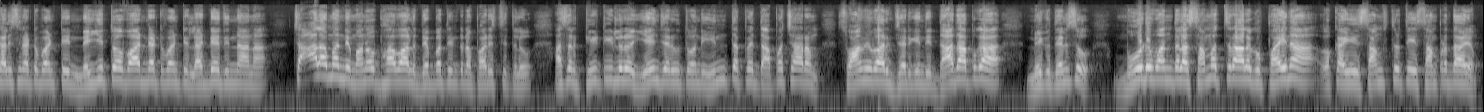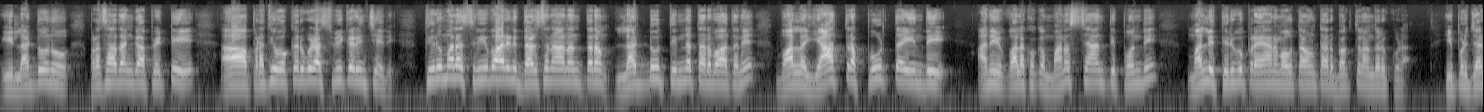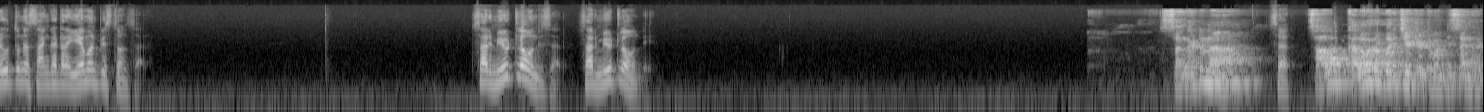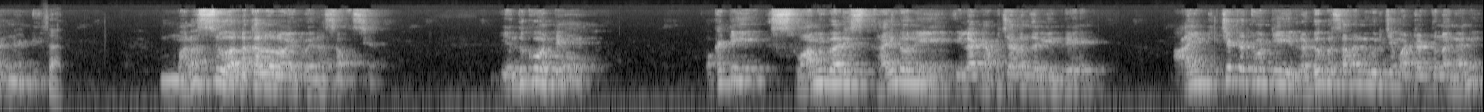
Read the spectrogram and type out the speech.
కలిసినటువంటి నెయ్యితో వాడినటువంటి లడ్డే తిన్నానా? చాలా మంది మనోభావాలు దెబ్బతింటున్న పరిస్థితులు. అసలు టీటీడీలో ఏం జరుగుతోంది? ఇంత పెద్ద అపచారం స్వామివారికి జరిగింది. దాదాపుగా మీకు తెలుసు మూడు వందల సంవత్సరాలకు పైన ఒక ఈ సంస్కృతి సంప్రదాయం ఈ లడ్డూను ప్రసాదంగా పెట్టి ప్రతి ఒక్కరు కూడా స్వీకరించేది. తిరుమల శ్రీవారిని దర్శనానంతరం లడ్డూ తిన్న తర్వాతనే వాళ్ళ యాత్ర పూర్తయింది అని వాళ్ళకొక మనశ్శాంతి పొంది మళ్ళీ తిరుగు ప్రయాణం అవుతూ ఉంటారు భక్తులందరూ కూడా. ఇప్పుడు జరుగుతున్న సంఘటన ఏమనిపిస్తోంది సార్? సార్ మ్యూట్లో ఉంది సార్. సార్ మ్యూట్లో ఉంది. సంఘటన సార్. చాలా కలవరపరిచేటటువంటి సంఘటన అండి. సార్. మనస్సు అల్లకల్లోలం అయిపోయిన సమస్య. ఎందుకు అంటే ఒకటి స్వామివారి స్థాయిలోనే ఇలాంటి అపచారం జరిగింది ఆయనకి ఇచ్చేటటువంటి లడ్డూ ప్రసాదాన్ని గురించి మాట్లాడుతున్నాం కానీ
